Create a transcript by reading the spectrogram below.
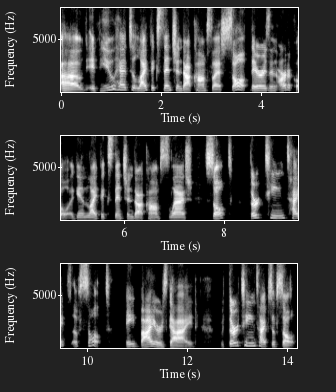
uh, if you head to lifeextension.com slash salt, there is an article again, lifeextension.com slash salt, 13 types of salt, a buyer's guide with 13 types of salt.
